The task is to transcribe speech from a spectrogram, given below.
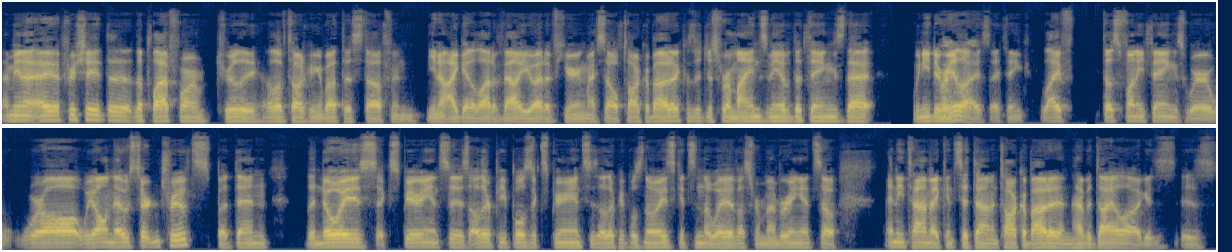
I mean, I, I, appreciate the the platform. Truly, I love talking about this stuff, and you know, I get a lot of value out of hearing myself talk about it because it just reminds me of the things that we need to right. realize. I think life does funny things where we're all we all know certain truths, but then the noise, experiences, other people's experiences, other people's noise gets in the way of us remembering it. So anytime I can sit down and talk about it and have a dialogue is is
